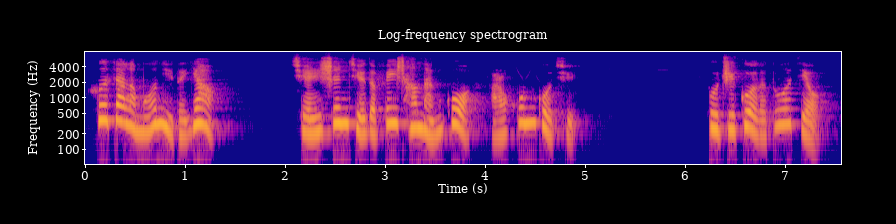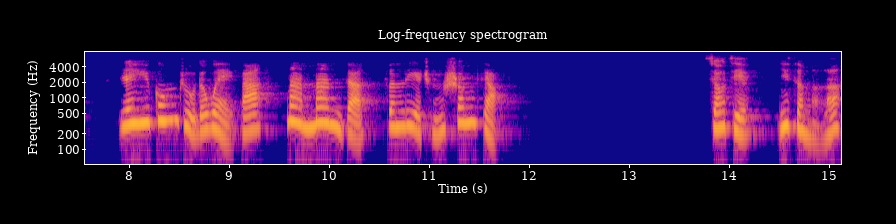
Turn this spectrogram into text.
喝下了魔女的药，全身觉得非常难过而昏过去。不知过了多久，人鱼公主的尾巴慢慢的分裂成双脚。小姐，你怎么了？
